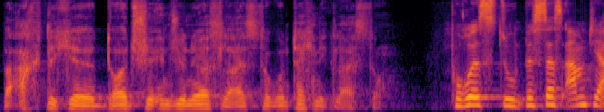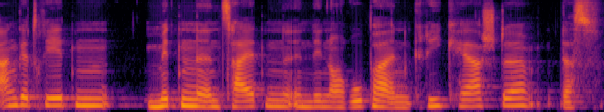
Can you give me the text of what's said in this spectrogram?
beachtliche deutsche Ingenieursleistung und Technikleistung. Boris, du bist das Amt ja angetreten mitten in Zeiten, in denen Europa in Krieg herrschte. Das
